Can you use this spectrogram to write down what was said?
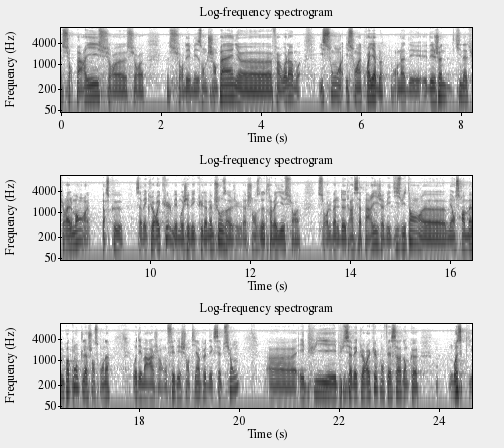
sur Paris, sur sur sur des maisons de champagne. Euh, enfin voilà, moi, ils sont, incroyables. On a des, jeunes qui naturellement, parce que c'est avec le recul, mais moi j'ai vécu la même chose. Hein. J'ai eu la chance de travailler sur, le Val-de-Grâce à Paris. J'avais 18 ans, euh, mais on se rend même pas compte la chance qu'on a au démarrage. On fait des chantiers un peu d'exception. Euh, et puis, puis c'est avec le recul qu'on fait ça. Donc, moi, ce qui,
